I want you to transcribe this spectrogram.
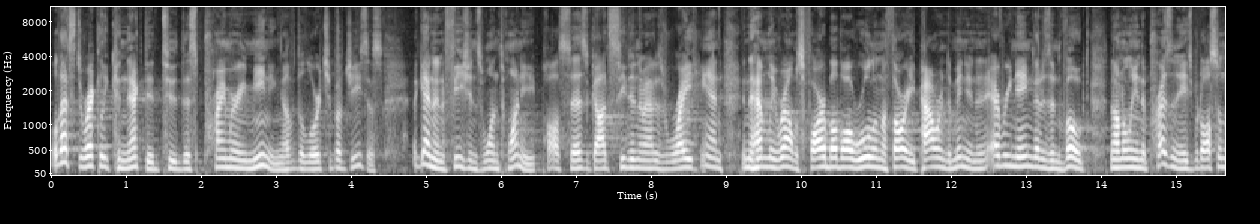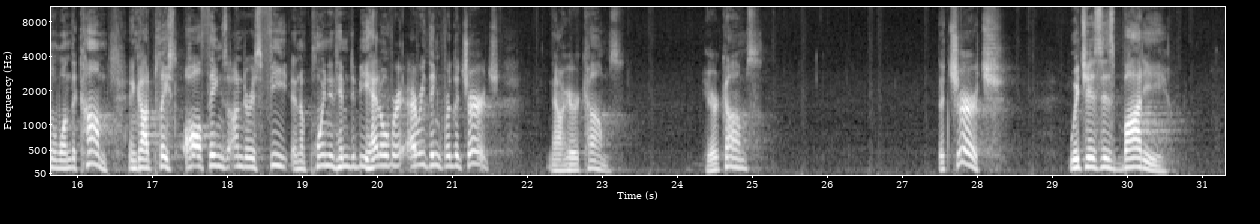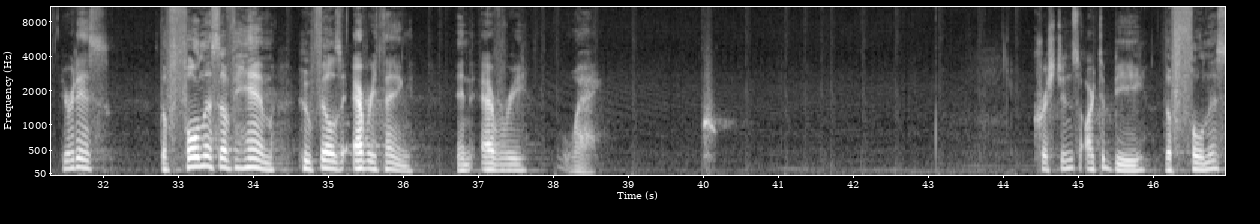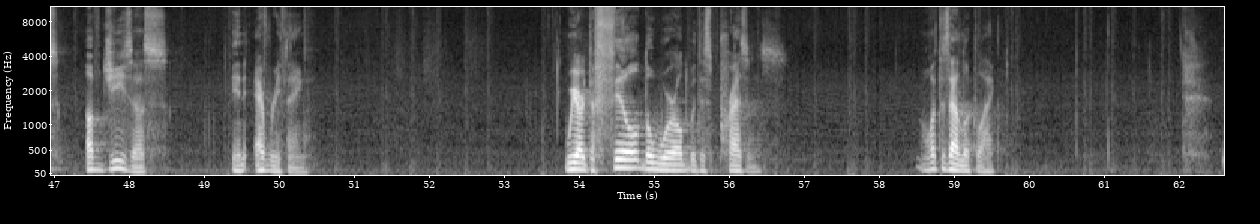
Well, that's directly connected to this primary meaning of the lordship of Jesus. Again, in Ephesians 1:20, Paul says God seated him at his right hand in the heavenly realms, far above all rule and authority, power and dominion, and every name that is invoked, not only in the present age, but also in the one to come. And God placed all things under his feet and appointed him to be head over everything for the church. Now here it comes. Here it comes. The church, which is his body. Here it is. The fullness of him who fills everything in every way. Christians are to be the fullness of Jesus in everything. We are to fill the world with his presence. What does that look like?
